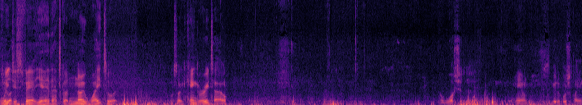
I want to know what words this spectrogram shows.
we it? just found, yeah, that's got no weight to it. Looks like a kangaroo tail. I'll wash it. Hang on, give it a bush clean.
